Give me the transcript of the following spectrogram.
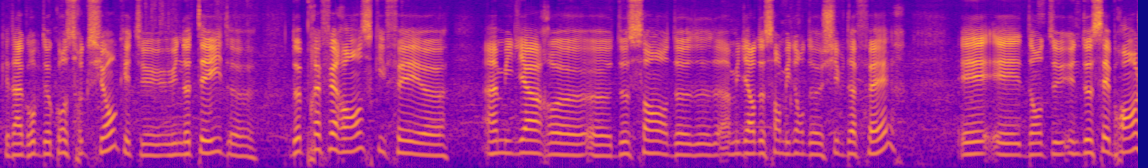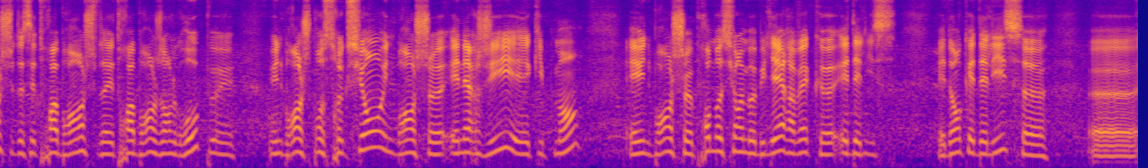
qui est un groupe de construction, qui est une ETI de, de préférence, qui fait euh, 1 milliard, euh, 200 de, de- 1 milliard 200 millions de chiffre d'affaires. Et, dans une de ces branches, de ces trois branches, vous avez trois branches dans le groupe, une- branche construction, une branche euh, énergie et équipement, et une branche promotion immobilière avec euh, Edelis. Et donc Edelis euh, euh,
